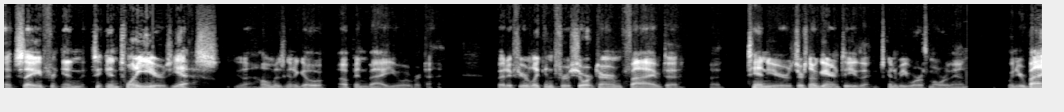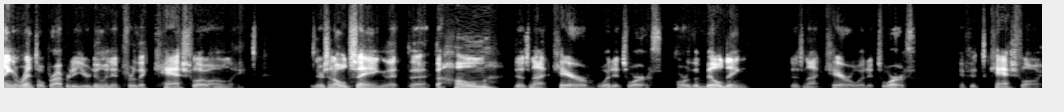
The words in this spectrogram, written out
let's say for in in 20 years, yes, the home is going to go up in value over time. But if you're looking for short term, five to uh, 10 years, there's no guarantee that it's going to be worth more than when you're buying a rental property, you're doing it for the cash flow only. There's an old saying that the, the home does not care what it's worth, or the building does not care what it's worth if it's cash flowing.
